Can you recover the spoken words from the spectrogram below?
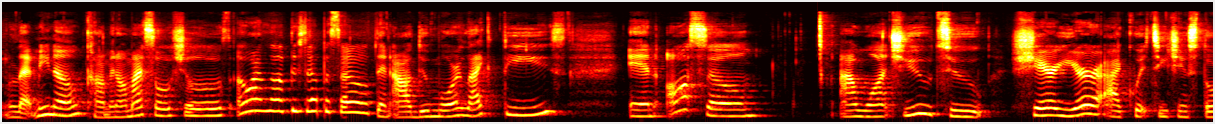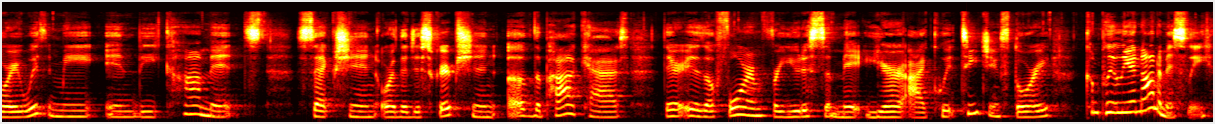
let me know, comment on my socials. Oh, I love this episode. Then I'll do more like these. And also, I want you to share your I quit teaching story with me in the comments section or the description of the podcast. There is a form for you to submit your I quit teaching story completely anonymously.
